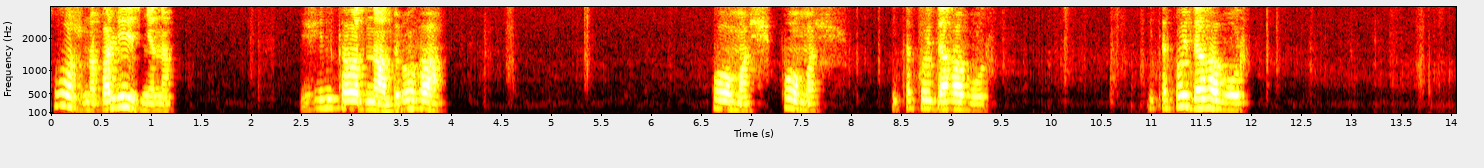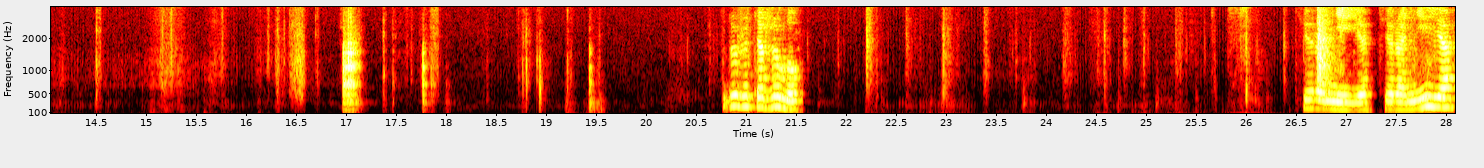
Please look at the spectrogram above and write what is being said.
Сложно, болезненно. Жінка одна, друга. Помощь, помощь. И такой договор. И такой договор. Дуже тяжело. Тирания, тирания.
